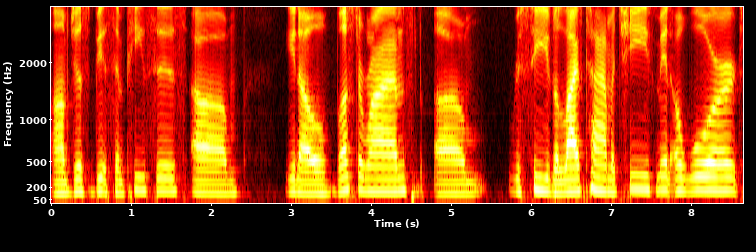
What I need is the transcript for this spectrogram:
um, just bits and pieces. Um, you know, Busta Rhymes um, received a Lifetime Achievement Award,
